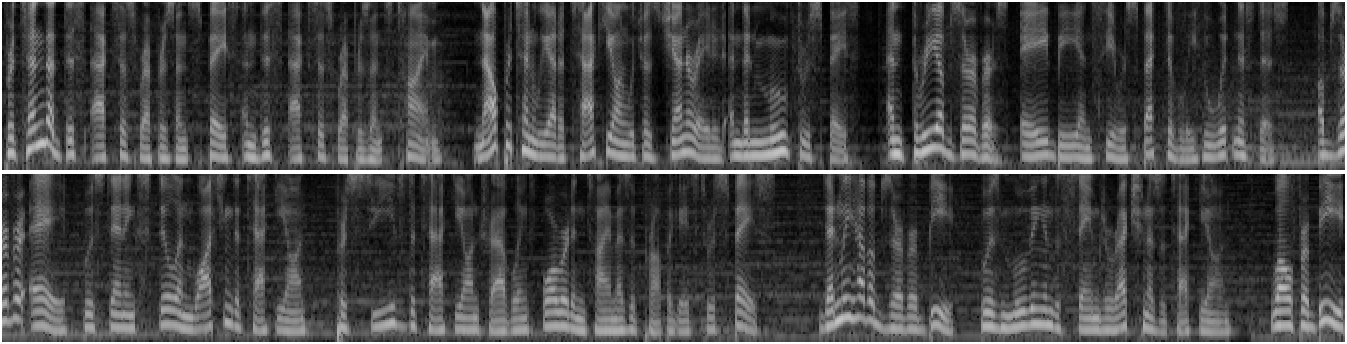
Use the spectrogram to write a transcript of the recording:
Pretend that this axis represents space and this axis represents time. Now pretend we had a tachyon which was generated and then moved through space, and three observers, A, B, and C respectively, who witnessed this. Observer A, who is standing still and watching the tachyon, perceives the tachyon traveling forward in time as it propagates through space. Then we have observer B, who is moving in the same direction as the tachyon. Well, for B,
